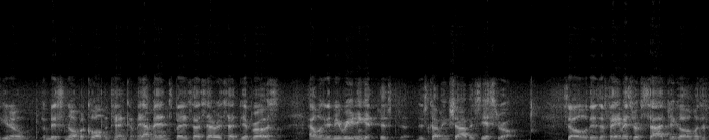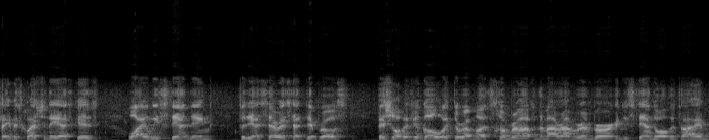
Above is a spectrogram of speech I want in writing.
you know, a misnomer called the Ten Commandments, but it's Aseres Hadibros, and we're going to be reading it this this coming Shabbos Yisro. So there's a famous Rav Saadia Gaon, was a famous question they ask is, why are we standing for the Aseres Hadibros? Bishop, if you go like the Ramaz Chumra from the Maharam Rimberg and you stand all the time,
